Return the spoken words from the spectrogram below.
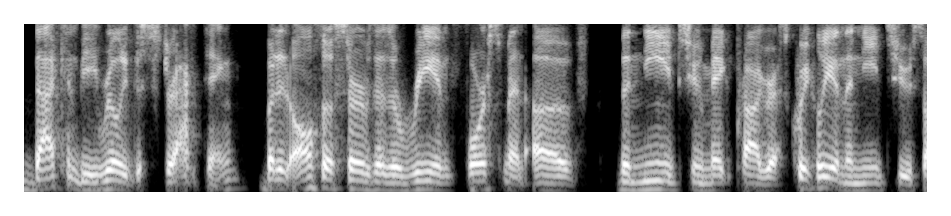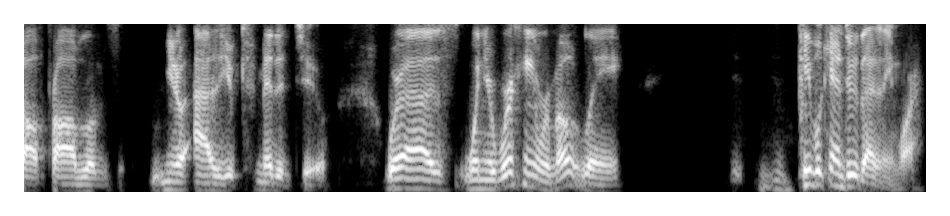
that can be really distracting, but it also serves as a reinforcement of the need to make progress quickly and the need to solve problems, you know, as you've committed to. Whereas when you're working remotely, people can't do that anymore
